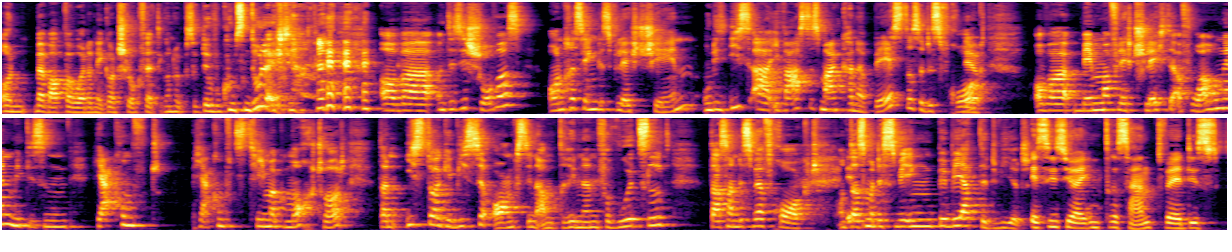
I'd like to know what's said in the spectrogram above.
Und mein Papa war dann nicht ganz schlagfertig und hat gesagt, ja, wo kommst denn du leicht her? Aber, und das ist schon was, andere sehen das vielleicht schön. Und es ist auch, ich weiß, das mag keiner best, dass er das fragt. Ja. Aber wenn man vielleicht schlechte Erfahrungen mit diesem Herkunft, Herkunftsthema gemacht hat, dann ist da eine gewisse Angst in einem drinnen verwurzelt, dass an das wer fragt und dass man deswegen bewertet wird. Es ist ja interessant, weil das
